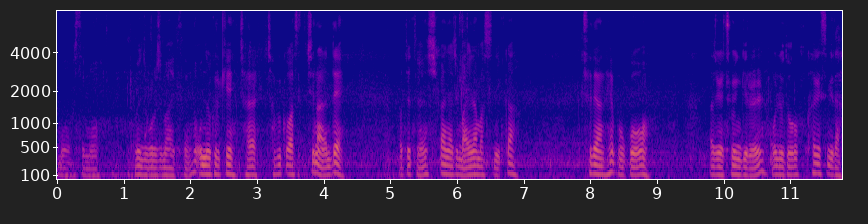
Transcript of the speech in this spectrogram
뭐 글쎄 뭐 왠지 모르지만 하여튼 오늘 그렇게 잘 잡을 것 같지는 않은데 어쨌든 시간이 아직 많이 남았으니까 최대한 해보고 나중에 조인기를 올리도록 하겠습니다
